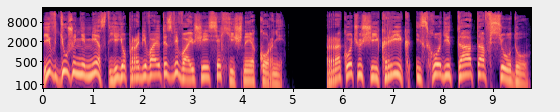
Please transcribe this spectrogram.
и в дюжине мест ее пробивают извивающиеся хищные корни. Рокочущий крик исходит отовсюду.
